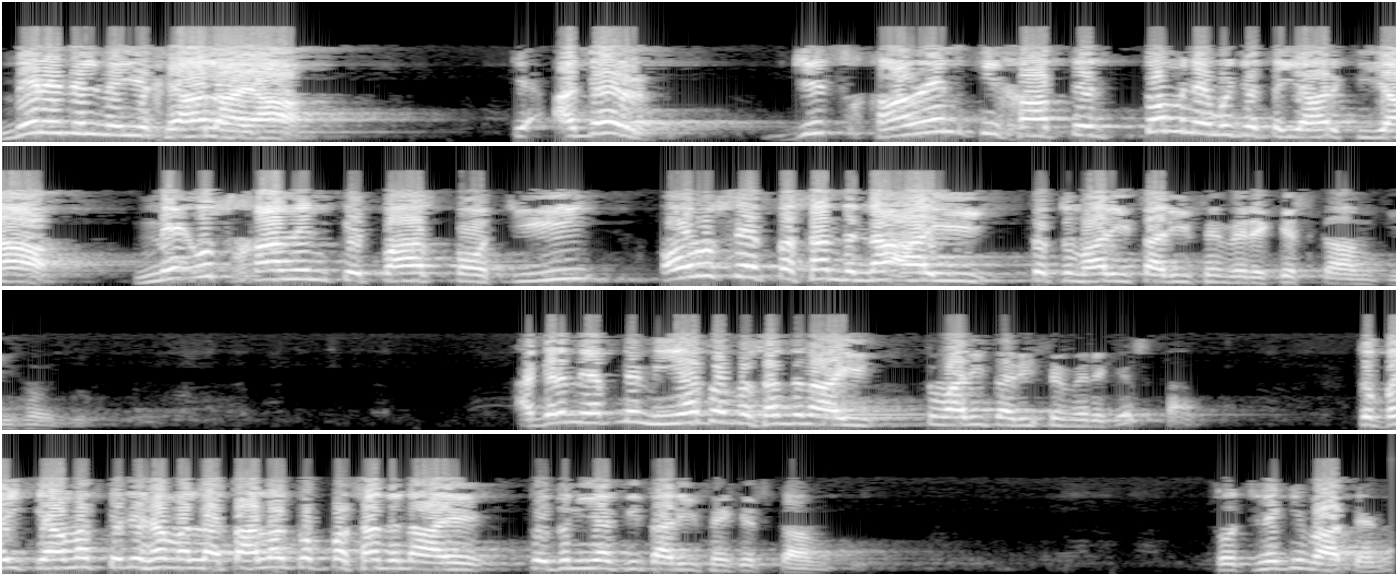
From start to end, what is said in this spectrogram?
میرے دل میں یہ خیال آیا کہ اگر جس خاوند کی خاطر تم نے مجھے تیار کیا، میں اس خاوند کے پاس پہنچی اور اسے پسند نہ آئی، تو تمہاری تعریفیں میرے کس کام کی ہوگی اگر میں اپنے میاں کو پسند نہ آئی، تمہاری تعریفیں میرے کس کام تو بھائی، قیامت کے دن ہم اللہ تعالیٰ کو پسند نہ آئے، تو دنیا کی تعریفیں کس کام کی؟ سوچنے کی بات ہے نا۔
